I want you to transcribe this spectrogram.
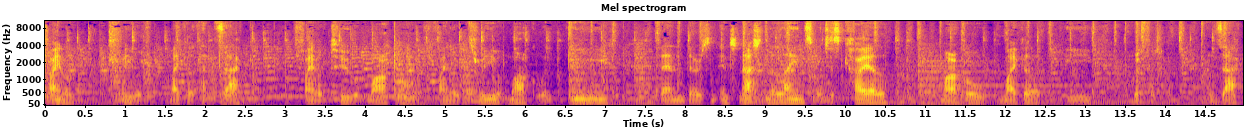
final three with Michael and Zach, final two with Marco, final three with Marco and Eve. Then there's an international alliance which is Kyle, Marco, Michael, Eve, Griffith, and Zach.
